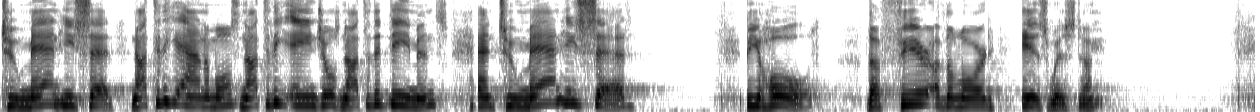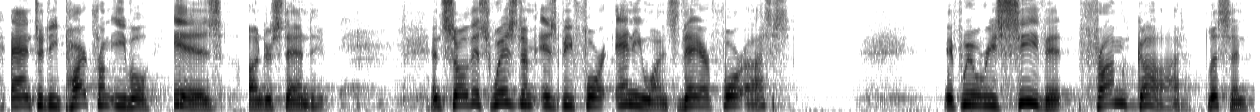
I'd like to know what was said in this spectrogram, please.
to man he said, not to the animals, not to the angels, not to the demons, and to man he said, Behold, the fear of the Lord is wisdom, and to depart from evil is understanding. And so this wisdom is before anyone, it's there for us. If we will receive it from God, listen,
